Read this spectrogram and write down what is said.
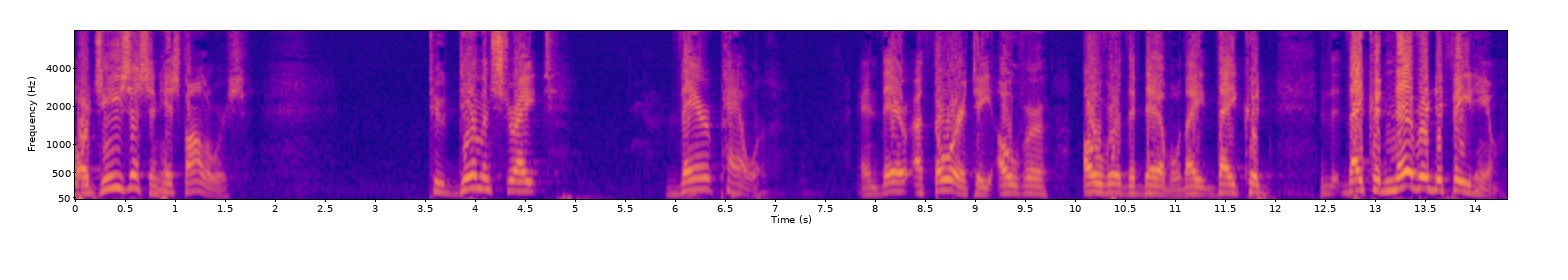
for Jesus and his followers to demonstrate their power and their authority over over the devil. They they could they could never defeat him.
